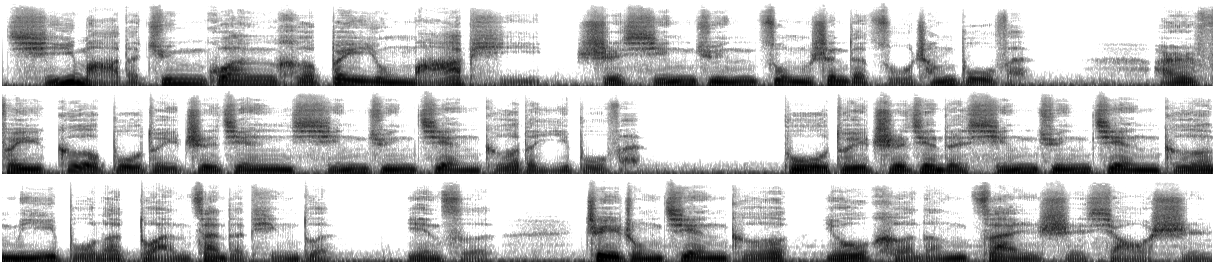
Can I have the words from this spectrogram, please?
骑马的军官和备用马匹是行军纵深的组成部分，而非各部队之间行军间隔的一部分。部队之间的行军间隔弥补了短暂的停顿，因此这种间隔有可能暂时消失。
